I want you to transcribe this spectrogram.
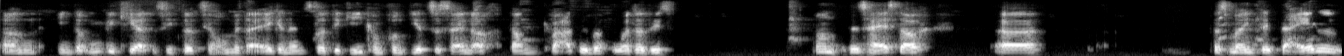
dann in der umgekehrten Situation mit der eigenen Strategie konfrontiert zu sein, auch dann quasi überfordert ist. Und das heißt auch, äh, dass man im Detail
